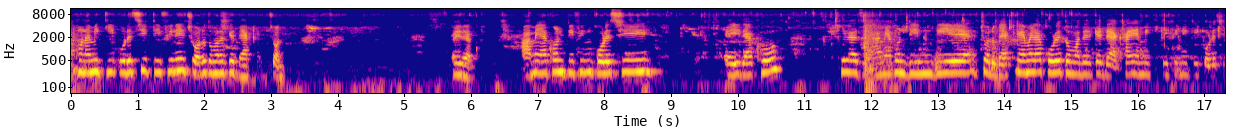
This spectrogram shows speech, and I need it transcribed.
এখন আমি কি করেছি টিফিনে, চলো তোমাদেরকে দেখাই। চলো। এই দেখো, আমি এখন টিফিন করেছি। এই দেখো, ঠিক আছে, আমি এখন ডিম দিয়ে, চলো ব্যাক ক্যামেরা করে তোমাদেরকে দেখাই আমি টিফিনে কি করেছি,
